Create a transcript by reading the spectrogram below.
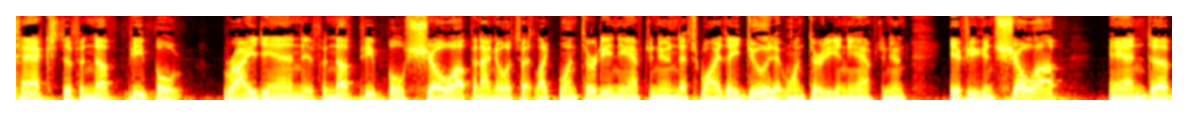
text, if enough people write in. If enough people show up, and I know it's at like 1.30 in the afternoon, that's why they do it at 1.30 in the afternoon. If you can show up and, uh,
